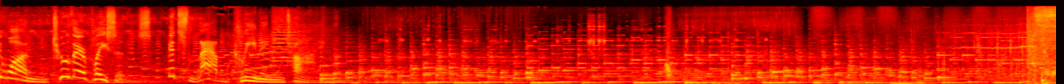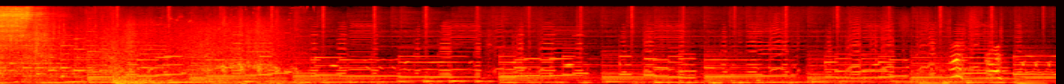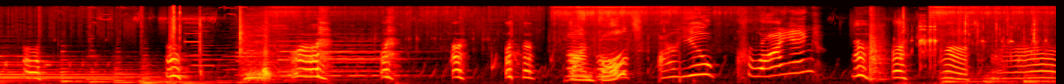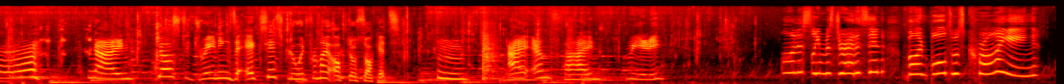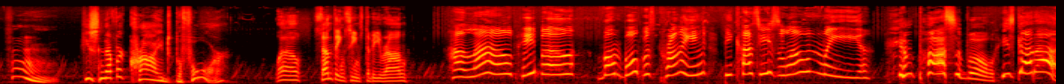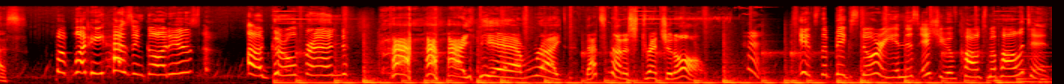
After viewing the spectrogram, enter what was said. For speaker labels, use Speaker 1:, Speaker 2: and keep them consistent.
Speaker 1: Everyone to their places. It's lab cleaning time.
Speaker 2: Nine. Just draining the excess fluid from my opto sockets. Hmm. I am fine, really.
Speaker 3: Honestly, Mr. Edison, Von Bolt was crying.
Speaker 1: Hmm. He's never cried before.
Speaker 4: Well, something seems to be wrong.
Speaker 3: Hello, people. Von Bolt was crying because he's lonely.
Speaker 5: Impossible! He's got us!
Speaker 3: But what he hasn't got is a girlfriend.
Speaker 5: Ha ha ha! Yeah, right! That's not a stretch at all.
Speaker 3: Hmm. It's the big story in this issue of Cogsmopolitan.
